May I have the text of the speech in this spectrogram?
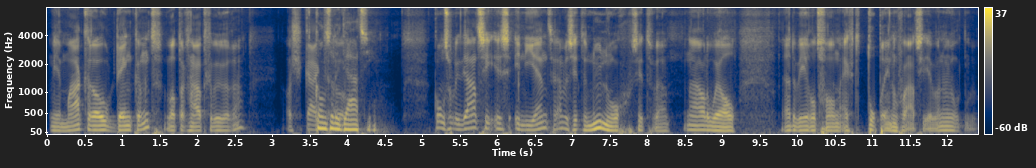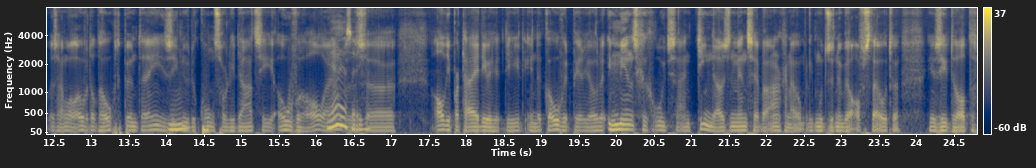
meer macro-denkend wat er gaat gebeuren. Als je kijkt, Consolidatie. consolidatie is in die end, hè, we zitten nu nog, zitten we, nou alhoewel, de wereld van echt top-innovatie. hebben We, nu, we zijn wel over dat hoogtepunt heen. Je ziet Mhm. nu de consolidatie overal. Hè. Ja, dus eh, al die partijen die, die in de COVID-periode immens gegroeid zijn, 10.000 mensen hebben aangenomen, die moeten ze nu weer afstoten. Je ziet dat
